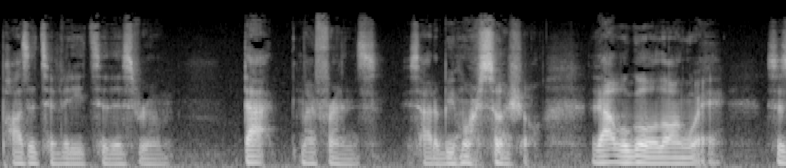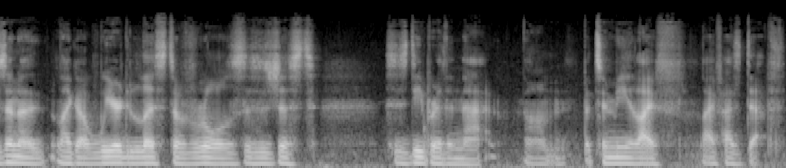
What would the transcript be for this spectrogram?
positivity to this room. That, my friends, is how to be more social. that will go a long way. This isn't a like a weird list of rules. This is just this is deeper than that. Um, but to me, life life has depth.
